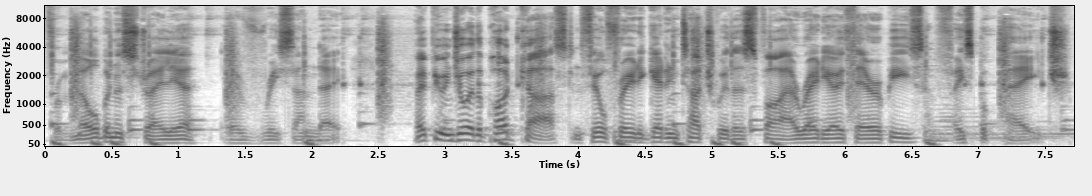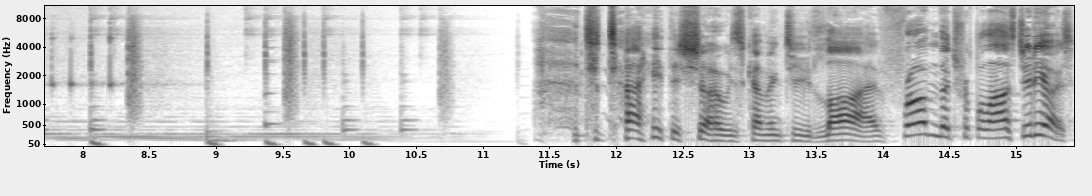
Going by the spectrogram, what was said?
from Melbourne, Australia, every Sunday. Hope you enjoy the podcast and feel free to get in touch with us via Radiotherapy's Facebook page. Today, the show is coming to you live from the Triple R studios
